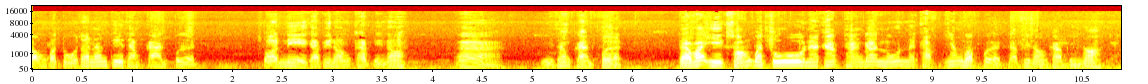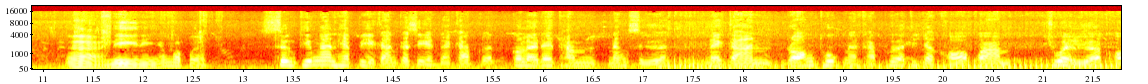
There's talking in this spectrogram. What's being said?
2 ประตูเท่านั้นที่ทำการเปิดตอนนี้ครับพี่น้องครับนี่เนาะอ่านี่ทำการเปิด แต่ว่าอีก 2 ประตูนะครับ ทางด้านนู้นนะครับ ยังบ่เปิดครับพี่น้องครับนี่เนาะเออนี่นี่ยังบ่เปิด ซึ่งทีมงานแฮปปี้การเกษตรนะครับก็ก็เลยได้ทำหนังสือในการร้องทุกข์นะครับ เพื่อที่จะขอความช่วยเหลือขอ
